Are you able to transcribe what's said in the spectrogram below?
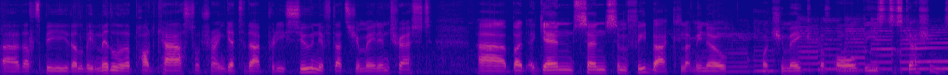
Uh, that's be that'll be the middle of the podcast. I'll try and get to that pretty soon if that's your main interest. Uh, but again, send some feedback. Let me know what you make of all these discussions.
